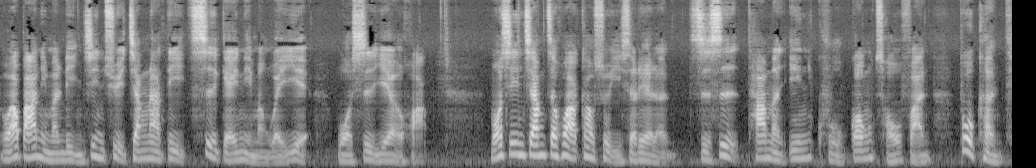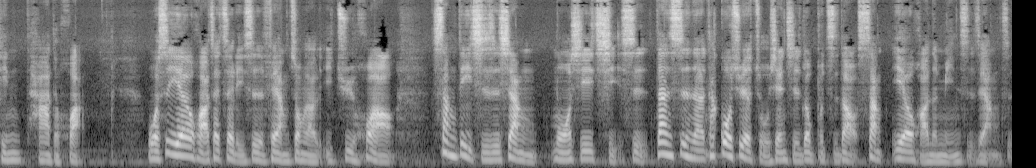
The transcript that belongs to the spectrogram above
我要把你们领进去，将那地赐给你们为业。我是耶和华。摩西将这话告诉以色列人，只是他们因苦工愁烦。不肯听他的话，我是耶和华，在这里是非常重要的一句话哦。上帝其实向摩西启示，但是呢，他过去的祖先其实都不知道上耶和华的名字这样子，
